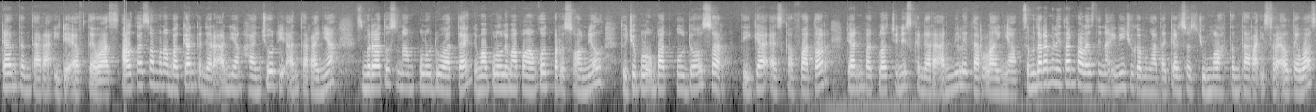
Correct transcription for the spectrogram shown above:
dan tentara IDF tewas. Al-Qassam menambahkan kendaraan yang hancur di antaranya 962 tank, 55 pengangkut personil, 74 bulldozer, 3 eskavator, dan 14 jenis kendaraan militer lainnya. Sementara militan Palestina ini juga mengatakan sejumlah tentara Israel tewas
